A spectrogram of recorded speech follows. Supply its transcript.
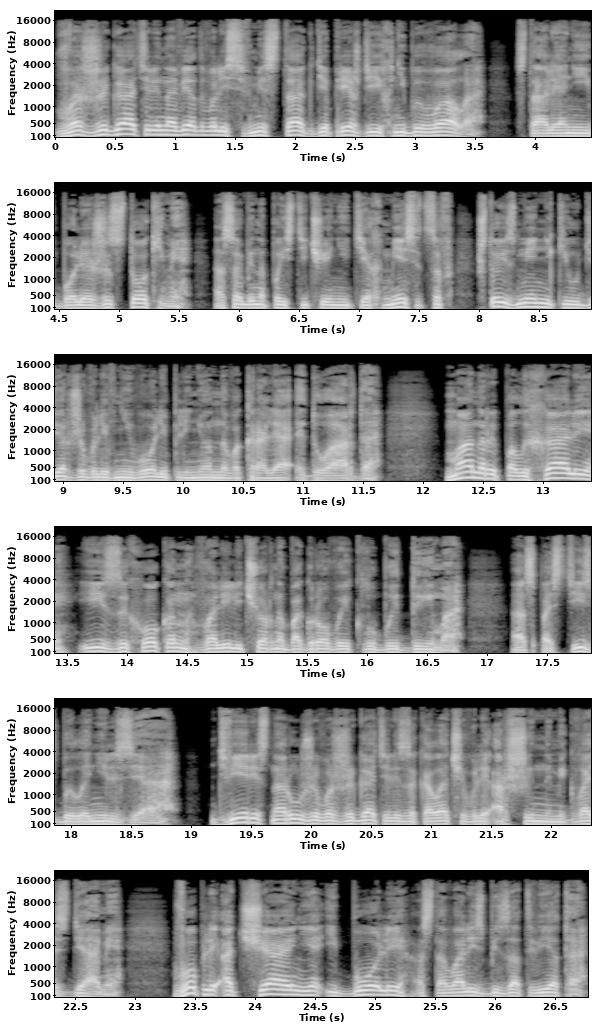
Возжигатели наведывались в места, где прежде их не бывало — Стали они и более жестокими, особенно по истечении тех месяцев, что изменники удерживали в неволе плененного короля Эдуарда. Маноры полыхали, и из их окон валили черно-багровые клубы дыма. А спастись было нельзя. Двери снаружи возжигатели заколачивали аршинными гвоздями. Вопли отчаяния и боли оставались без ответа.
